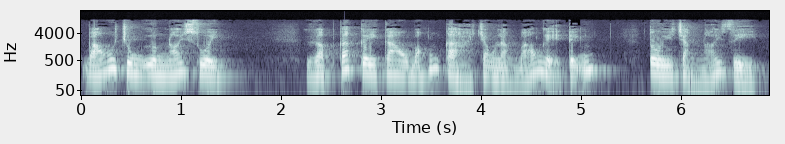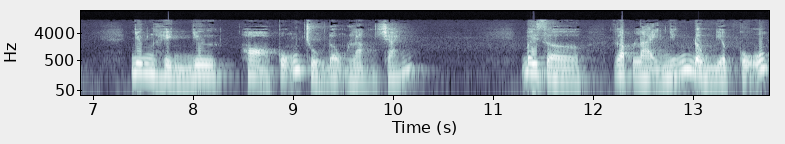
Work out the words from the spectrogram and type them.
báo trung ương nói xuôi. Gặp các cây cao bóng cả trong làng báo Nghệ Tĩnh, tôi chẳng nói gì, nhưng hình như họ cũng chủ động lảng tránh. Bây giờ gặp lại những đồng nghiệp cũ,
